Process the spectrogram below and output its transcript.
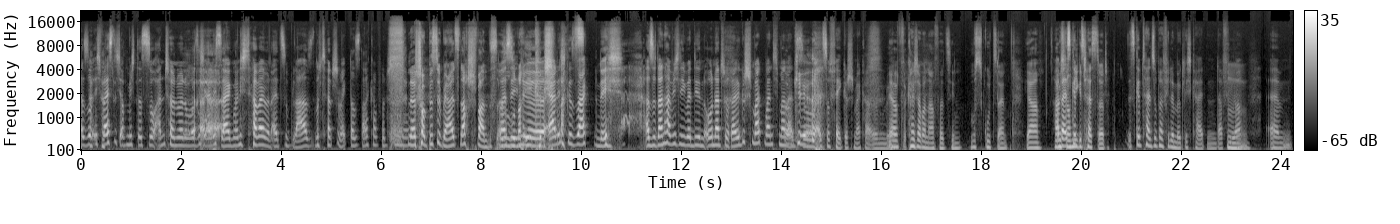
Also ich weiß nicht, ob mich das so anschauen würde, muss ich ehrlich sagen, wenn ich dabei bin, einen zu blasen und dann schmeckt das nach Cappuccino. Na, schon ein bisschen mehr als nach Schwanz. Also Weiß so ich, nach nö, ehrlich gesagt nicht. Also dann habe ich lieber den au naturell Geschmack manchmal Okay. als so, als so Fake-Geschmäcker irgendwie. Ja, kann ich aber nachvollziehen. Muss gut sein. Ja, habe ich noch nie getestet. Es gibt halt super viele Möglichkeiten dafür. Hm. Ähm,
